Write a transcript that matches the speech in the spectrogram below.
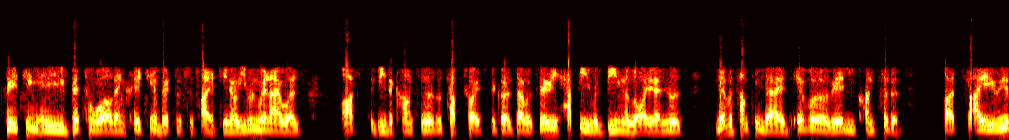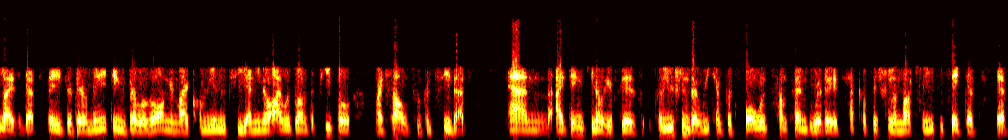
creating a better world and creating a better society. You know, even when I was asked to be the councilor, it was a tough choice because I was very happy with being a lawyer and it was never something that I'd ever really considered. But I realized at that stage that there were many things that were wrong in my community. And, you know, I was one of the people myself who could see that. And I think, you know, if there's solutions that we can put forward, sometimes whether it's sacrificial or not, we need to take that step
